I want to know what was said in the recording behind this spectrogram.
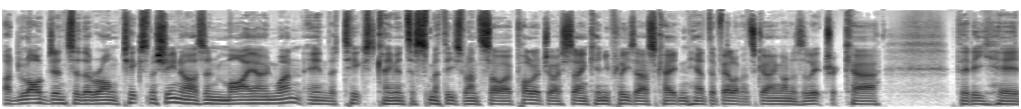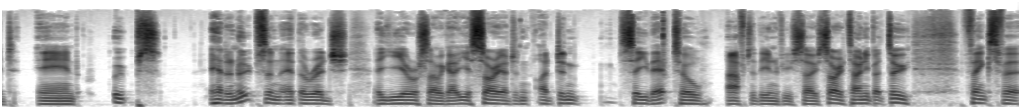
I'd logged into the wrong text machine. I was in my own one, and the text came into Smithy's one. So I apologise, saying, "Can you please ask Hayden how development's going on his electric car that he had?" And oops, had an oops in at the Ridge a year or so ago. Yeah, sorry, I didn't. I didn't see that till after the interview. So sorry, Tony, but do thanks for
